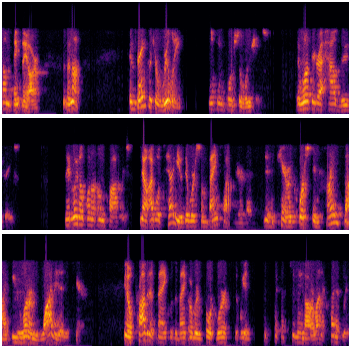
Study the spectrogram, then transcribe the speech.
Some think they are, but they're not. And bankers are really looking for solutions. They want to figure out how to do things. They really don't want to own properties. Now, I will tell you, there were some banks out there that didn't care. Of course, in hindsight, you learn why they didn't care. You know, Provident Bank was a bank over in Fort Worth that we had picked up a $2 million line of credit with,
